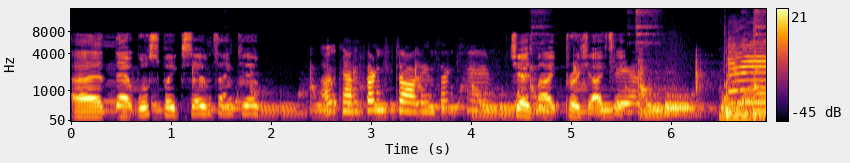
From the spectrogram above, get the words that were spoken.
and uh, we'll speak soon. Thank you. Okay, thank you, darling. Thank you. Cheers, mate. Appreciate it. Yeah.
